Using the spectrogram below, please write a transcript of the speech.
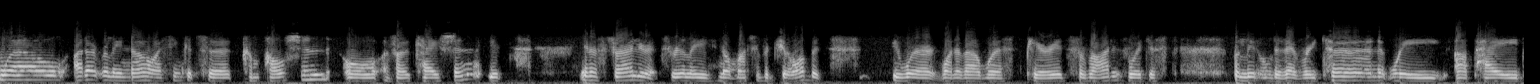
Well, I don't really know. I think it's a compulsion or a vocation. It's in Australia. It's really not much of a job. It's we're at one of our worst periods for writers. We're just belittled at every turn. We are paid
